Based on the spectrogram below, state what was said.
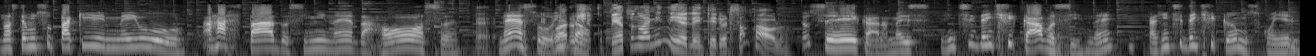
nós temos um sotaque meio arrastado, assim, né? Da roça. É. Né, Sô? Agora Então, o Chico Bento não é mineiro, ele é interior de São Paulo. eu sei, cara, mas a gente se identificava-se, né? A gente se identificamos com ele.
